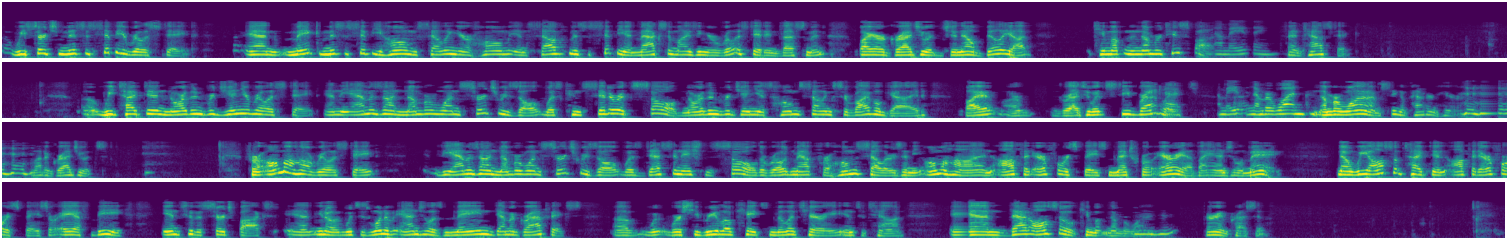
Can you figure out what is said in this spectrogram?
we searched Mississippi real estate. and make Mississippi Home selling your home in South Mississippi and maximizing your real estate investment by our graduate Janelle Billiot came up in the number two spot. Amazing. Fantastic. Uh, we typed in Northern Virginia real estate, and the Amazon number one search result was Consider It Sold, Northern Virginia's Home Selling Survival Guide by our graduate Steve Bradley. Amazing. Number one. Number one. I'm seeing a pattern here. a lot of graduates. For Omaha real estate, the Amazon number one search result was Destination Sold, a roadmap for home sellers in the Omaha and Offutt Air Force Base metro area by Angela May. Now, we also typed in Offutt Air Force Base, or AFB, into the search box, and you know, which is one of Angela's main demographics uh, where she relocates military into town, and that also came up number one. Mm-hmm. Very impressive.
